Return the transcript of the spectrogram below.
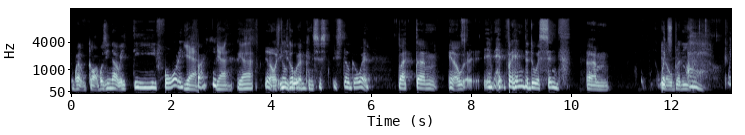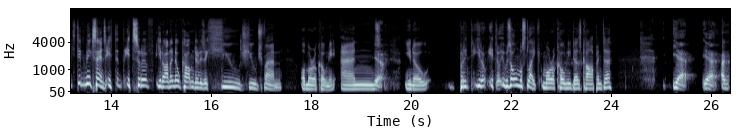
Well, God, was he now 84, Yeah. 85? Yeah. Yeah. you know, He's still he's going. Consist- he's still going. But um, you know, for him to do a synth, um, you Which- know, bloody Which didn't make sense. It, it's sort of, you know, and I know Carpenter is a huge, huge fan of Morricone. And, Yeah. you know, but it, you know, it, it was almost like Morricone does Carpenter. yeah, yeah. And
